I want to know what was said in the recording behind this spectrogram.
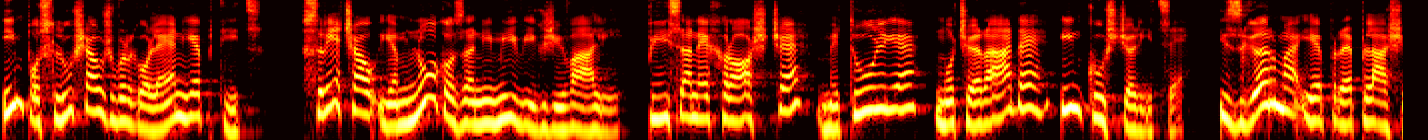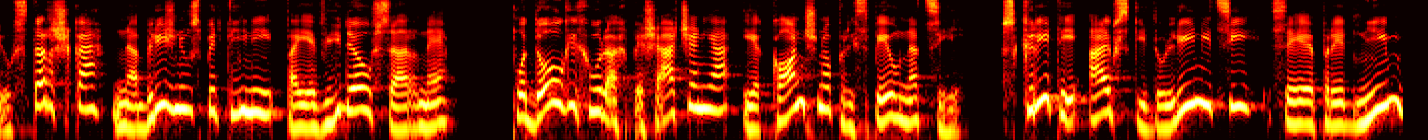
in poslušal žvrgolenje ptic. Srečal je mnogo zanimivih živali: pisane hrošče, metulje, močerade in kuščarice. Iz grma je preplašil stržka, na bližnji uspetini pa je videl srne. Po dolgih urah pešačenja je končno prispel na cilj. V skriti alpski dolinici se je pred njim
